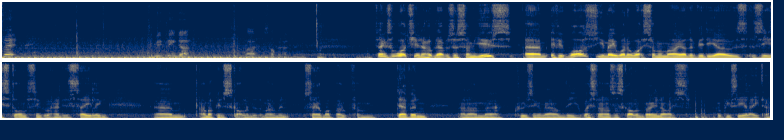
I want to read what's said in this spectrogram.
That's it. Reefing done. Right, stop it. Thanks for watching. I hope that was of some use. Um, if it was, you may want to watch some of my other videos. Z-Storm Single-Handed Sailing. Um, I'm up in Scotland at the moment. Sailed my boat from Devon and I'm uh, cruising around the Western Isles of Scotland. Very nice. Hopefully see you later.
